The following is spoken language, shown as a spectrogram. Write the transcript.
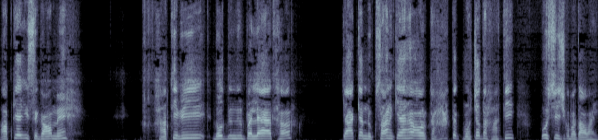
आपके इस गाँव में हाथी भी दो तीन दिन पहले आया था। क्या क्या नुकसान किया है और कहाँ तक पहुँचा था हाथी, उस चीज़ को बताओ भाई।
